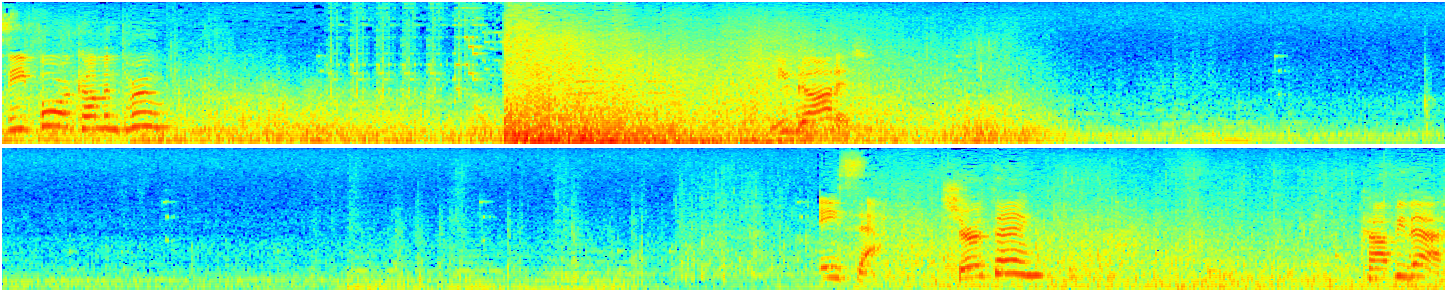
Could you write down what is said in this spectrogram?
C4 coming through. You got it. ASAP. Sure thing. Copy that.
